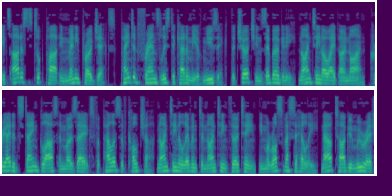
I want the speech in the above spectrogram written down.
Its artists took part in many projects, painted Franz Liszt Academy of Music, the church in Zebegény 1908–09, created stained glass and mosaics for Palace of Culture 1911–1913 in Marosvasarhely now Targu Mureș,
